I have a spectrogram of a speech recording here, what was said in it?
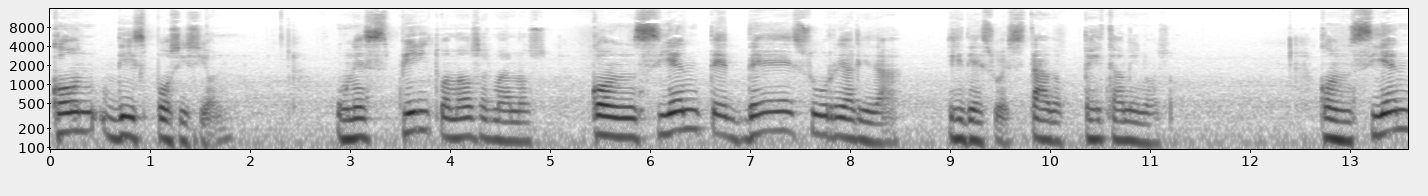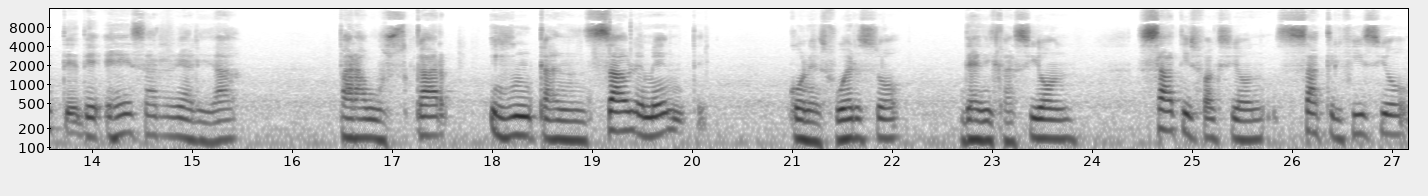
con disposición. Un espíritu, amados hermanos, consciente de su realidad y de su estado pecaminoso consciente de esa realidad para buscar incansablemente con esfuerzo, dedicación, satisfacción, sacrificio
